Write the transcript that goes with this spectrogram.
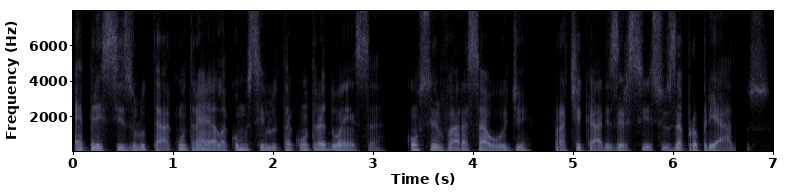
É preciso lutar contra ela como se luta contra a doença, conservar a saúde, praticar exercícios apropriados,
